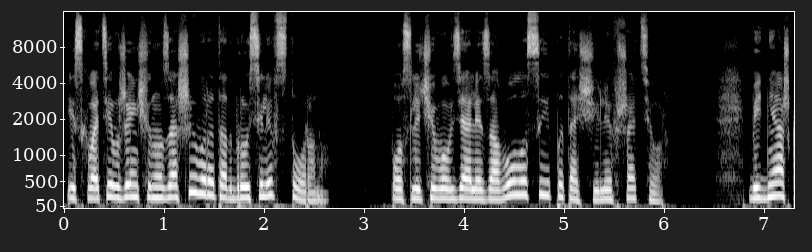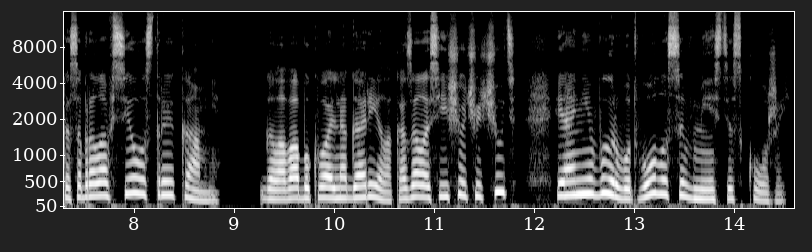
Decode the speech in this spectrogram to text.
и, схватив женщину за шиворот, отбросили в сторону, после чего взяли за волосы и потащили в шатер. Бедняжка собрала все острые камни. Голова буквально горела, казалось, еще чуть-чуть, и они вырвут волосы вместе с кожей.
